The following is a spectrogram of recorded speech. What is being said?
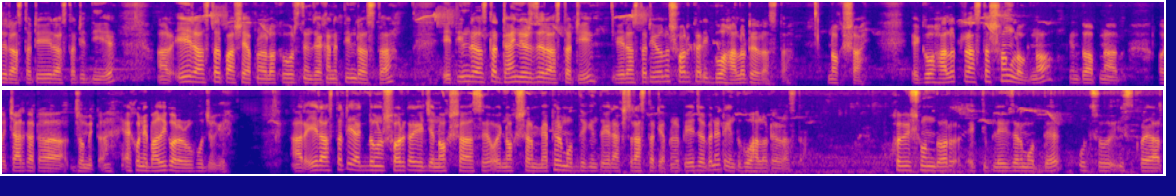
যে রাস্তাটি, এই রাস্তাটি দিয়ে, আর এই রাস্তার পাশে আপনারা লক্ষ্য করছেন যে এখানে তিন রাস্তা। এই তিন রাস্তার ডাইনের যে রাস্তাটি, এই রাস্তাটি হলো সরকারি গো হালটের রাস্তা, নকশায়। এই গো হালট রাস্তা সংলগ্ন, কিন্তু আপনার ওই চার কাটা জমিটা এখনই বাড়ি করার উপযোগী। আর এই রাস্তাটি একদম সরকারি যে নকশা আছে, ওই নকশার ম্যাপের মধ্যে কিন্তু এই রাস- রাস্তাটি আপনারা পেয়ে যাবেন, এটা কিন্তু গোহালটের রাস্তা। খুবই সুন্দর একটি প্লেসের মধ্যে উঁচু স্কোয়ার,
